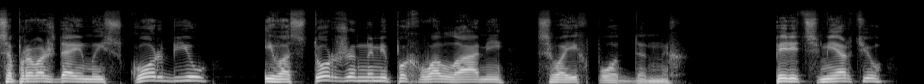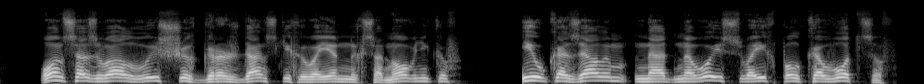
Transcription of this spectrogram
сопровождаемый скорбью и восторженными похвалами своих подданных. Перед смертью он созвал высших гражданских и военных сановников и указал им на одного из своих полководцев,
